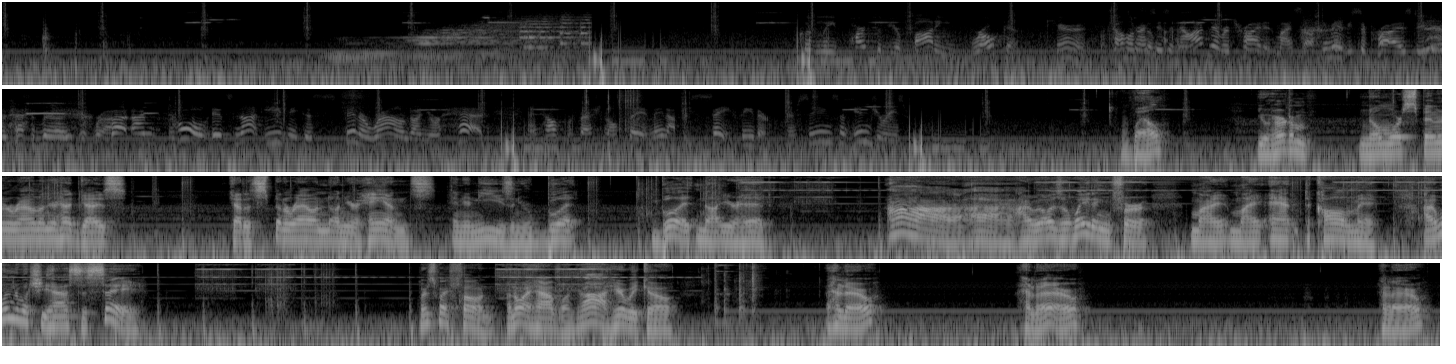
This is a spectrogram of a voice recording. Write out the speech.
I've never tried it myself. You may be surprised to hear that. Very surprised. But I'm told it's not easy to spin around on your head. And health professionals say it may not be safe either. They're seeing some injuries. Well, you heard him. No more spinning around on your head, guys. You Gotta spin around on your hands and your knees and your butt. But not your head. Ah, ah, I was waiting for my my aunt to call me. I wonder what she has to say. Where's my phone? I know I have one. Ah, here we go. Hello? Hello? Hello?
